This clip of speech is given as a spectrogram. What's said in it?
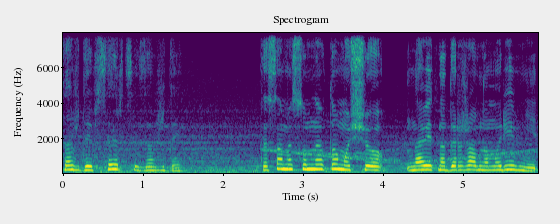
Завжди в серці, завжди. Те саме сумне в тому, що навіть на державному рівні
